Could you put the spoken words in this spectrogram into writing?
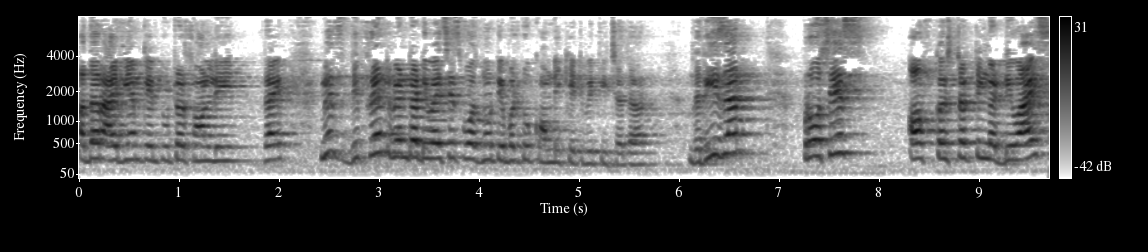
other IBM computers only, right? Means different vendor devices was not able to communicate with each other. The reason process of constructing a device,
